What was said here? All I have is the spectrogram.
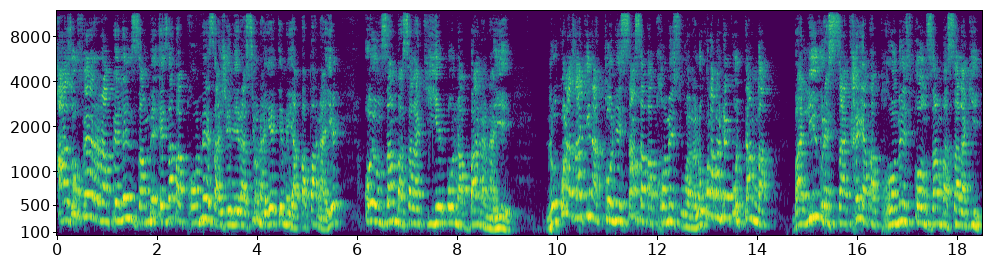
azofaire rappele nzambe eza bapromese ya génération na ye te me ya papa na ye oyo nzambe asalaki ye mpo na bana na ye. Lokola azalaki na connaissance ya bapromese wana lokola bandeki kotanga balivre sacré ya bapromese oyo nzambe asalaki.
